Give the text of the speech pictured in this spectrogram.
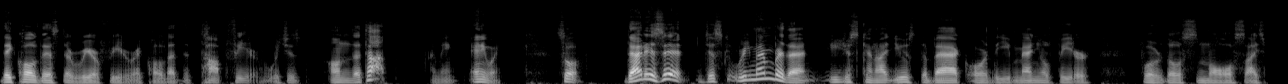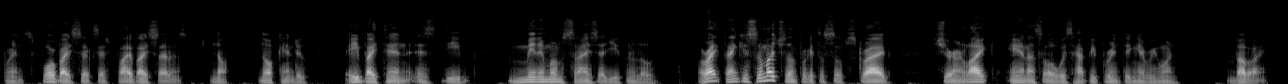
They call this the rear feeder. I call that the top feeder, which is on the top. I mean, anyway. So that is it. Just remember that. You just cannot use the back or the manual feeder for those small size prints. 4x6s, 5x7s. No, no can do. 8x10 is the minimum size that you can load. All right, thank you so much. Don't forget to subscribe, share, and like. And as always, happy printing, everyone. Bye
